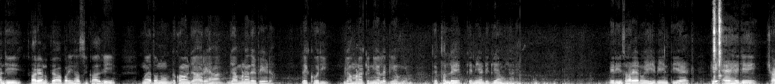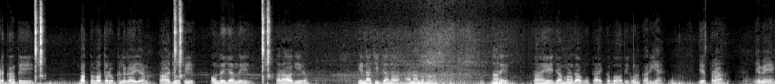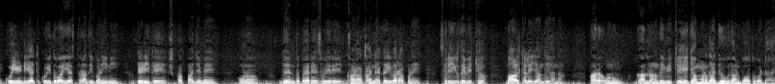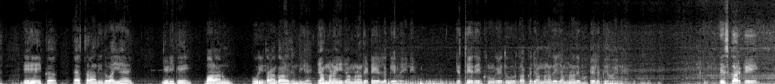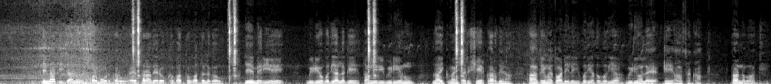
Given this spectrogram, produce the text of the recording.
ਹਾਂਜੀ, ਸਾਰਿਆਂ ਨੂੰ ਪਿਆਰ ਭਰੀ ਸਤਿ ਸ੍ਰੀ ਅਕਾਲ ਜੀ। ਮੈਂ ਤੁਹਾਨੂੰ ਦਿਖਾਉਣ ਜਾ ਰਿਹਾ ਜਾਮਣਾ ਦੇ ਪੇੜ। ਦੇਖੋ ਜੀ, ਜਾਮਣਾ ਕਿੰਨੀਆਂ ਲੱਗੀਆਂ ਹੋਈਆਂ ਤੇ ਥੱਲੇ ਕਿੰਨੀਆਂ ਡਿੱਗੀਆਂ ਹੋਈਆਂ ਨੇ। ਮੇਰੀ ਸਾਰਿਆਂ ਨੂੰ ਇਹੀ ਬੇਨਤੀ ਹੈ ਕਿ ਇਹੋ ਜਿਹੇ ਸੜਕਾਂ ਤੇ ਵੱਧ ਤੋਂ ਵੱਧ ਰੁੱਖ ਲਗਾਏ ਜਾਣ ਤਾਂ ਜੋ ਕਿ ਆਉਂਦੇ ਜਾਂਦੇ ਰਾਹਗੀਰ ਇਹਨਾਂ ਚੀਜ਼ਾਂ ਦਾ ਆਨੰਦ ਮਾਣ ਸਕਣ। ਨਾਲੇ ਤਾਂ ਇਹ ਜਾਮਣ ਦਾ ਬੂਟਾ ਇੱਕ ਬਹੁਤ ਹੀ ਗੁਣਕਾਰੀ ਹੈ। ਜਿਸ ਤਰ੍ਹਾਂ ਜਿਵੇਂ ਕੋਈ ਇੰਡੀਆ 'ਚ ਕੋਈ ਦਵਾਈ ਇਸ ਤਰ੍ਹਾਂ ਦੀ ਬਣੀ ਨਹੀਂ ਜਿਹੜੀ ਕਿ ਆਪਾਂ ਜਿਵੇਂ ਹੁਣ ਦਿਨ ਦੁਪਹਿਰੇ ਸਵੇਰੇ ਖਾਣਾ ਖਾਂਦੇ ਹਾਂ, ਕਈ ਵਾਰ ਆਪਣੇ ਸਰੀਰ ਦੇ ਵਿੱਚ ਵਾਲ ਚਲੇ ਜਾਂਦੇ ਹਨ। ਪਰ ਉਹਨੂੰ ਗਾਲਣ ਦੇ ਵਿੱਚ ਇਹ ਜਾਮਣ ਦਾ ਯੋਗਦਾਨ ਬਹੁਤ ਵੱਡਾ ਹੈ। ਇਹ ਇੱਕ ਇਸ ਤਰ੍ਹਾਂ ਦੀ ਦਵਾਈ ਹੈ ਜਿਹੜੀ ਕਿ ਵਾਲਾਂ ਨੂੰ ਪੂਰੀ ਤਰ੍ਹਾਂ ਗਾਲ ਦਿੰਦੀ ਹੈ। ਜਾਮਣਾ ਹੀ ਜਾਮਣਾ ਦੇ ਢੇਰ ਲੱਗੇ ਹੋਏ ਨੇ। ਜਿੱਥੇ ਦੇਖੋਗੇ ਦੂਰ ਤੱਕ ਜਾਮਣਾ ਦੇ ਜਾਮਣਾ ਦੇ ਬੂਟੇ ਲੱਗੇ ਹੋਏ ਨੇ। ਇਸ ਕਰਕੇ ਇਹਨਾਂ ਚੀਜ਼ਾਂ ਨੂੰ ਪ੍ਰਮੋਟ ਕਰੋ। ਇਸ ਤਰ੍ਹਾਂ ਦੇ ਰੁੱਖ ਵੱਧ ਤੋਂ ਵੱਧ ਲਗਾਓ। ਜੇ ਮੇਰੀ ਇਹ ਵੀਡੀਓ ਵਧੀਆ ਲੱਗੇ ਤਾਂ ਮੇਰੀ ਵੀਡੀਓ ਨੂੰ ਲਾਈਕ ਕਮੈਂਟ ਅਤੇ ਸ਼ੇਅਰ ਕਰ ਦੇਣਾ ਤਾਂ ਕਿ ਮੈਂ ਤੁਹਾਡੇ ਲਈ ਵਧੀਆ ਤੋਂ ਵਧੀਆ ਵੀਡੀਓ ਲੈ ਕੇ ਆ ਸਕਾਂ। ਧੰਨਵਾਦ ਜੀ।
